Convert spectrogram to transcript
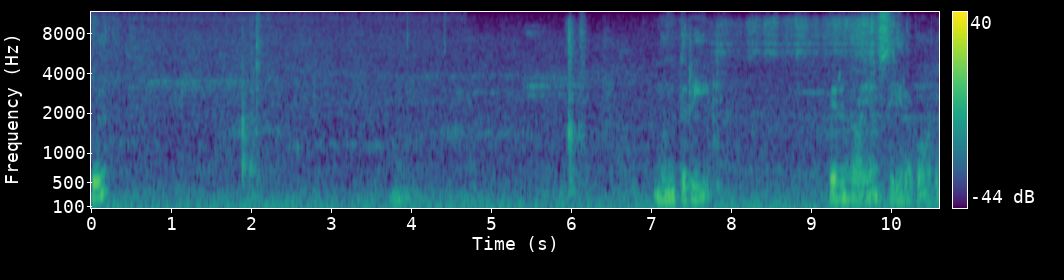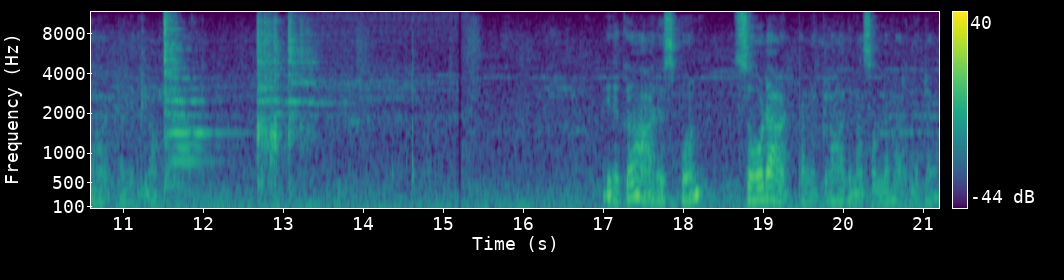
போகிறேன் முந்திரி பெருங்காயம் சீரகம் அதை ஆட் பண்ணிக்கலாம். இதுக்கு அரை ஸ்பூன் சோடா ஆட் பண்ணிக்கலாம். அது நான் சொல்ல மறந்துட்டேன்.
